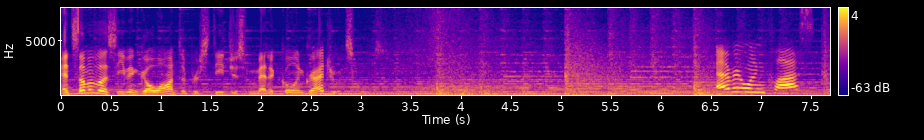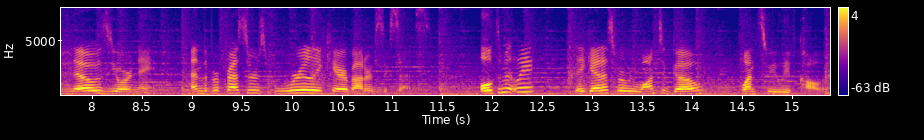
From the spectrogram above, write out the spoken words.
And some of us even go on to prestigious medical and graduate schools. Everyone in class knows your name, and the professors really care about our success. Ultimately, they get us where we want to go once we leave college.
